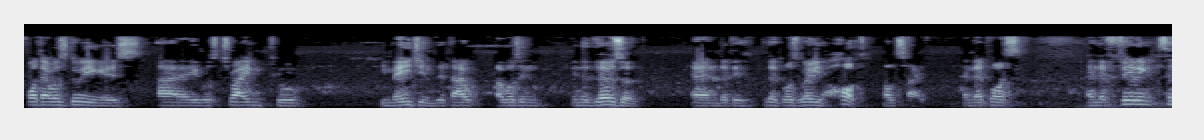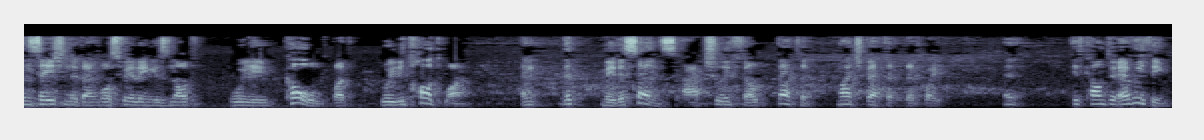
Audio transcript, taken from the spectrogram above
what I was doing is I was trying to imagine that I, I was in, in the desert and that it that was very hot outside. And that was, and the feeling, sensation that I was feeling is not really cold, but really hot one. And that made a sense. I actually felt better, much better that way. And it counted everything.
